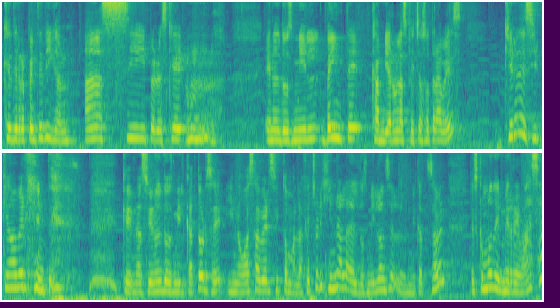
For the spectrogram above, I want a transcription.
que de repente digan, ah, sí, pero es que en el 2020 cambiaron las fechas otra vez. Quiere decir que va a haber gente que nació en el 2014 y no va a saber si toma la fecha original, la del 2011 o el 2014. Saben, es como de me rebasa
